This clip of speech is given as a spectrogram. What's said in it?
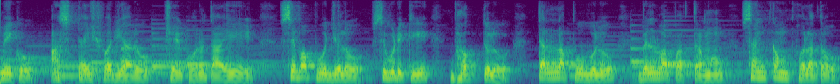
మీకు అష్టైశ్వర్యాలు చేకూరుతాయి. శివ పూజలో శివుడికి భక్తులు తెల్ల పువ్వులు బిల్వపత్రము శంఖం పూలతో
